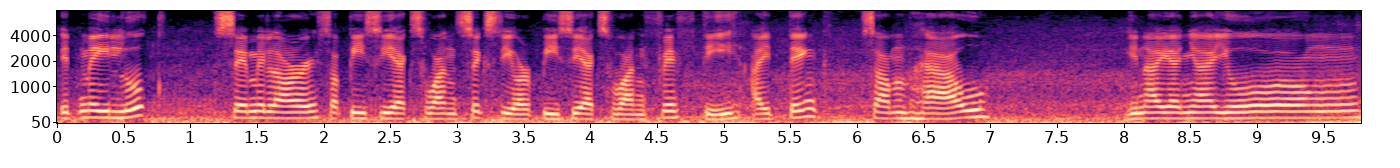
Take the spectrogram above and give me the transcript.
It may look similar sa PCX 160 or PCX 150 I think somehow ginaya niya yung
